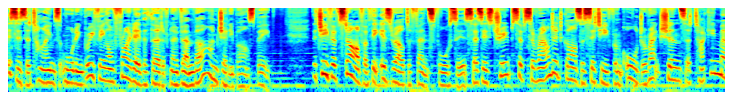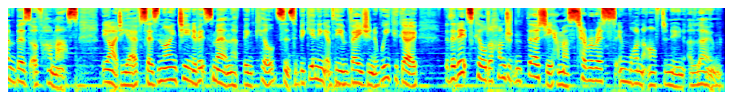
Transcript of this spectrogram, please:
This is the Times morning briefing on Friday, the 3rd of November. I'm Jenny Barsby. The Chief of Staff of the Israel Defense Forces says his troops have surrounded Gaza City from all directions, attacking members of Hamas. The IDF says 19 of its men have been killed since the beginning of the invasion a week ago but that it's killed 130 Hamas terrorists in one afternoon alone.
